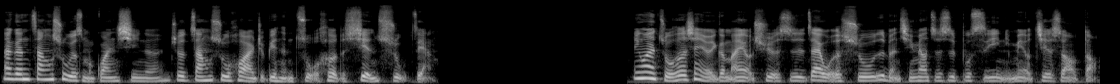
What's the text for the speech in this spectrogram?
那跟樟树有什么关系呢？就樟树后来就变成佐贺的县树这样。另外，佐贺县有一个蛮有趣的是，在我的书《日本奇妙知识不思议》里面有介绍到。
